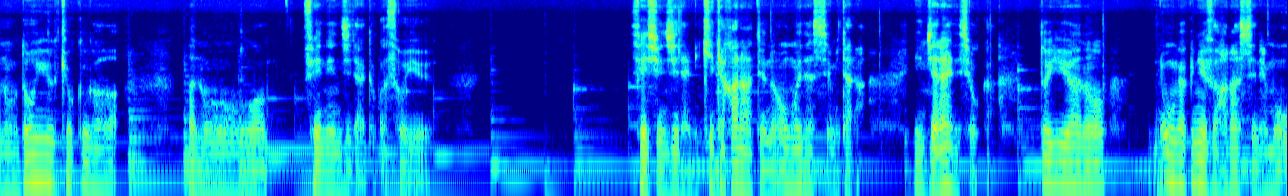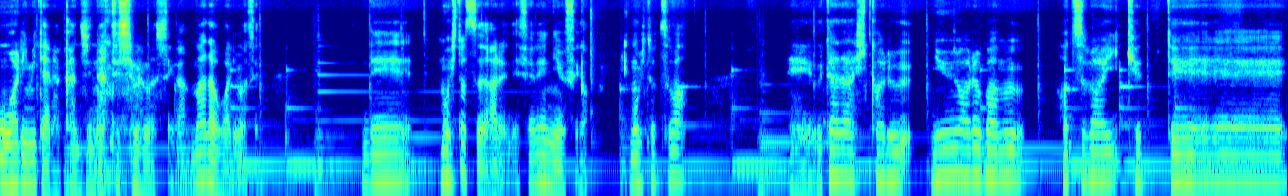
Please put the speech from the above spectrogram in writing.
の、どういう曲が、あのー青年時代とかそういう青春時代に聞いたかなっていうのを思い出してみたらいいんじゃないでしょうか。というあの、音楽ニュースを話してね、もう終わりみたいな感じになってしまいましたが、まだ終わりません。で、もう一つあるんですよね、ニュースが。もう一つは、えー、宇多田ヒカルニューアルバム発売決定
